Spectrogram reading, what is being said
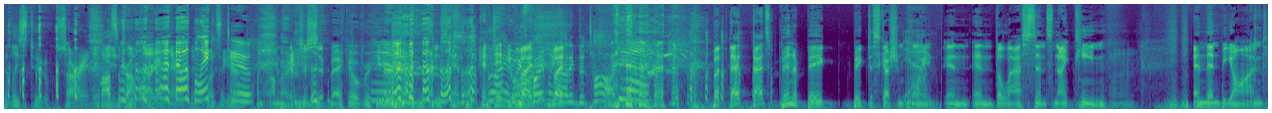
At least two. Sorry, I didn't Possibly mean to drop that in there. At but least once again, two. I'm, I'm gonna just sit back over here and just Continue Brian, we on. finally But- got him to talk. yeah but that that's been a big big discussion Yeah. point in in the last since 19 Mm-hmm. And then beyond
